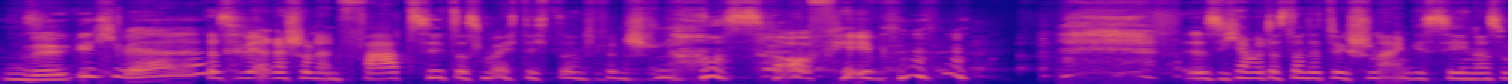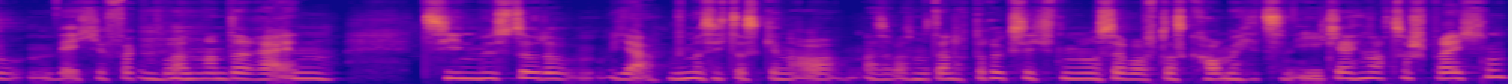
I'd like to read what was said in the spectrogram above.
möglich wäre? Das wäre schon ein Fazit, das möchte ich dann für den Schluss aufheben. Also ich habe mir das dann natürlich schon angesehen, also welche Faktoren mhm. man da reinziehen müsste oder ja, wie man sich das genau, also was man da noch berücksichtigen muss, aber auf das komme ich jetzt dann eh gleich noch zu sprechen.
